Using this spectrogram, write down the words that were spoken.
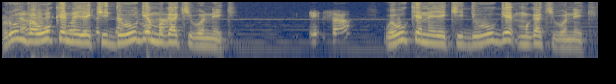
urumva ukeneye kiduge mugakiboneke eh, wowe ukeneye kiduge muga kiboneke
